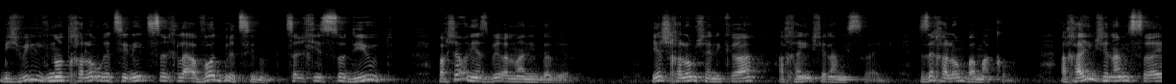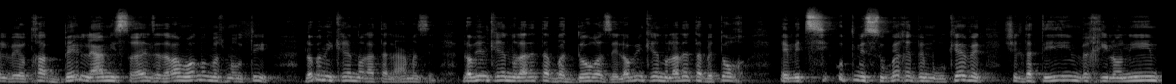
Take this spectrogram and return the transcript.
בשביל לבנות חלום רציני צריך לעבוד ברצינות, צריך יסודיות. ועכשיו אני אסביר על מה אני מדבר. יש חלום שנקרא החיים של עם ישראל. זה חלום במקרו. החיים של עם ישראל והיותך בן לעם ישראל זה דבר מאוד מאוד משמעותי. לא במקרה נולדת לעם הזה, לא במקרה נולדת בדור הזה, לא במקרה נולדת בתוך אה, מציאות מסובכת ומורכבת של דתיים וחילונים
